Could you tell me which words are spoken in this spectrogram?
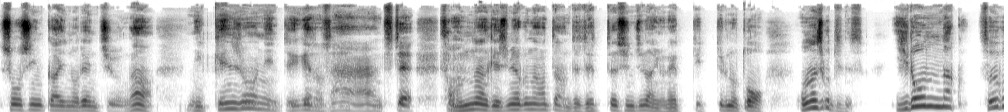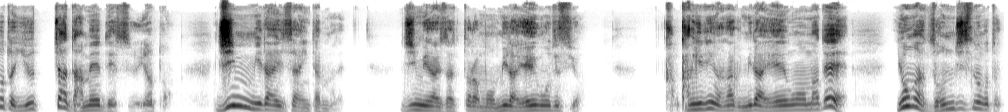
昇進会の連中が「日憲商人って言うけどさ」つって「そんな下地脈なかったなんて絶対信じないよね」って言ってるのと同じこと言うんです。いろんなそういうこと言っちゃダメですよと。人未来さえ至るまで。人未来さえったらもう未来永劫ですよ。限りがなく未来永劫まで世が存実のごとく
